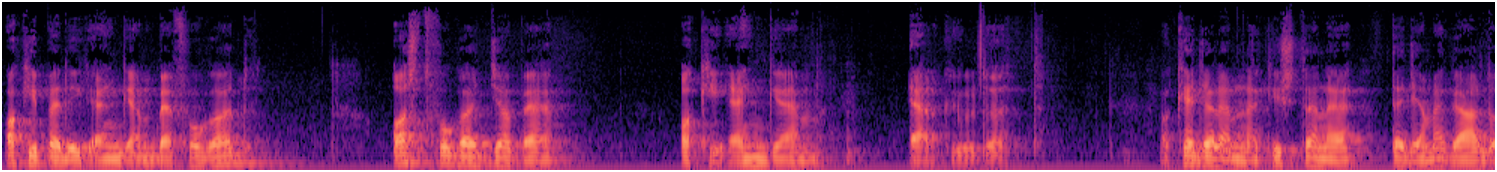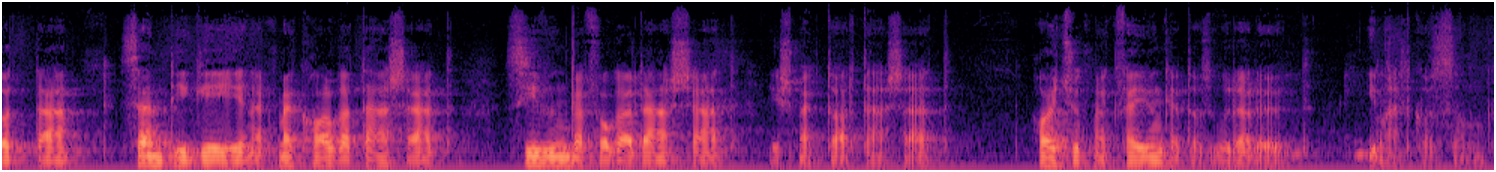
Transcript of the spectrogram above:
Aki pedig engem befogad, azt fogadja be, aki engem elküldött. A kegyelemnek Istene tegye megáldottá szent igéjének meghallgatását, szívünk befogadását és megtartását. Hajtsuk meg fejünket az Úr előtt, imádkozzunk.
